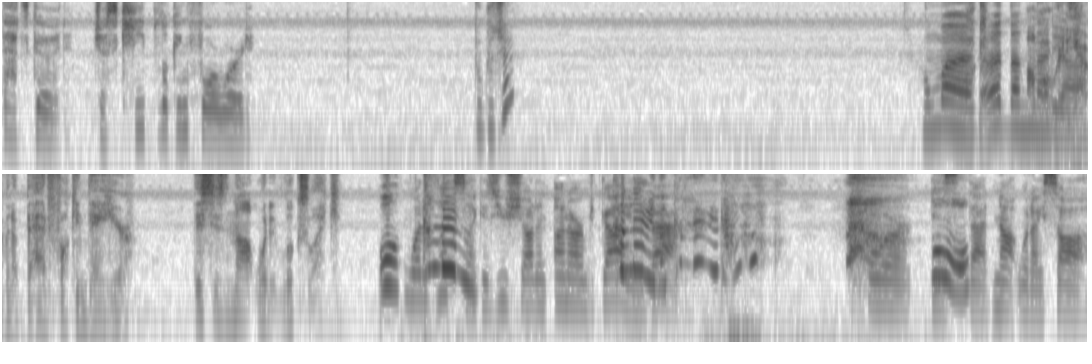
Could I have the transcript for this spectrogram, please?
That's good. Just keep looking forward. 누구지? 정말 그랬단 I'm already 말이야. having a bad fucking day here. This is not what it looks like. 어, What it 클레미. looks like is you shot an unarmed guy in the 클레미다, back. 클레미다. Or is Oh. that not what I saw?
